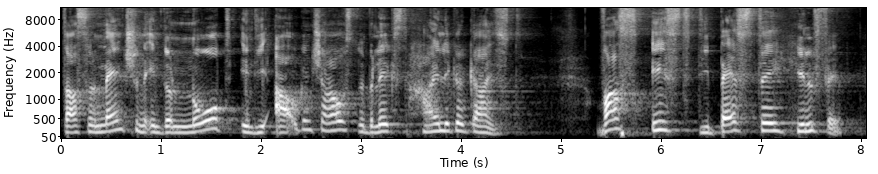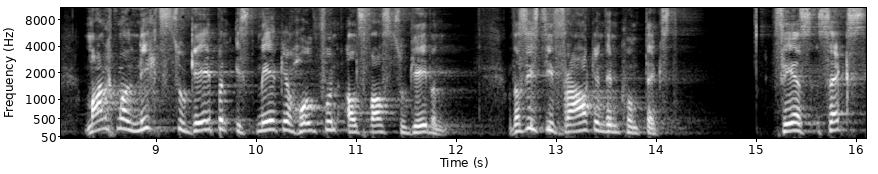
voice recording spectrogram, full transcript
dass du Menschen in der Not in die Augen schaust und überlegst, Heiliger Geist, was ist die beste Hilfe? Manchmal nichts zu geben ist mehr geholfen, als was zu geben. Und das ist die Frage in dem Kontext. Vers 6.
